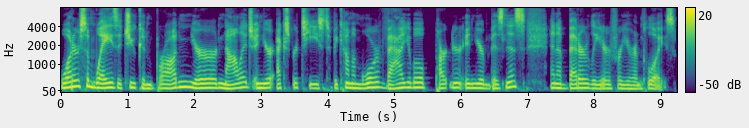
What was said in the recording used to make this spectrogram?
What are some ways that you can broaden your knowledge and your expertise to become a more valuable partner in your business and a better leader for your employees?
